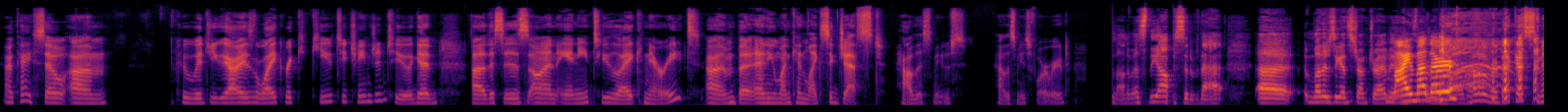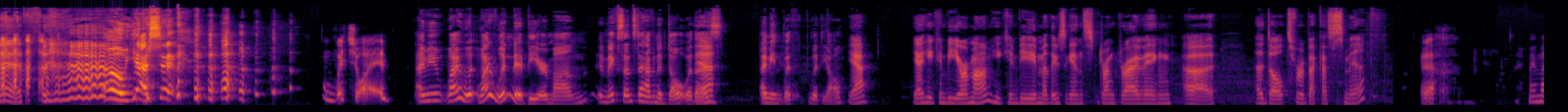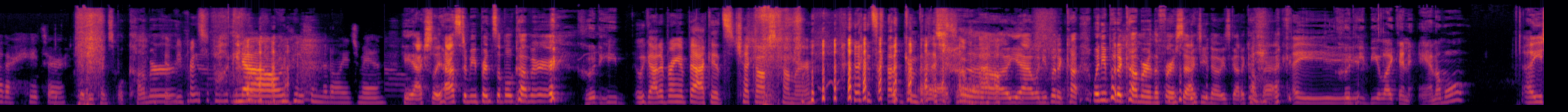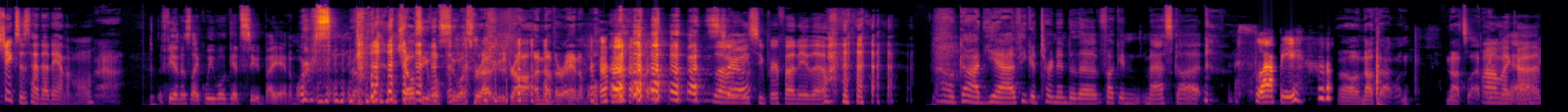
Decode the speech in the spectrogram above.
okay, so um who would you guys like Rick Q to change into? Again, uh this is on Annie to like narrate, um, but anyone can like suggest how this moves how this moves forward. Anonymous, the opposite of that. Uh, Mothers Against Drunk Driving. My Is mother? Oh, Rebecca Smith. oh yeah, shit. Which one? I mean, why would why wouldn't it be your mom? It makes sense to have an adult with Yeah. us. I mean, with with y'all. yeah. Yeah, he can be your mom. He can be Mothers Against Drunk Driving uh adult Rebecca Smith. Ugh. My mother hates her. Could be Principal He Comer. could be Principal. No, he's a middle aged man. He actually has to be Principal Comer. Could he? We got to bring it back. It's Chekhov's Comer. it's got to come back somehow. Oh yeah, when you put a com- when you put a Comer in the first act, you know he's got to come back. Could he be like an animal? Uh, he shakes his head at Animal. Ah. Fiona's like, we will get sued by Animorphs. Chelsea will sue us for having to draw another animal. That's That would be super funny, though. Oh god, yeah, if he could turn into the fucking mascot. Slappy. Oh, not that one. Not Slappy. oh my Yeah.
